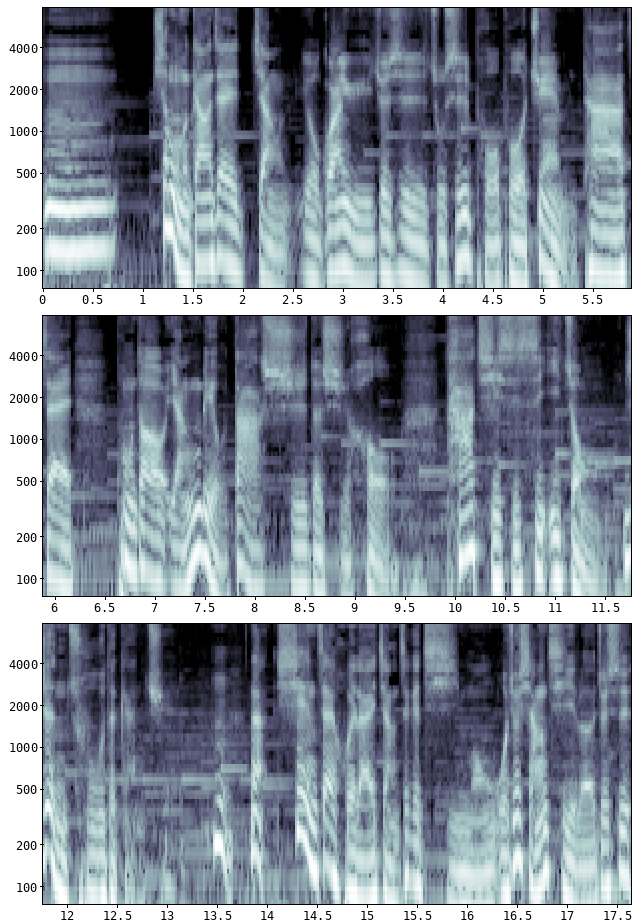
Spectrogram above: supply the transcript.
嗯。像我们刚刚在讲有关于就是祖师婆婆 Jam，她在碰到杨柳大师的时候，他其实是一种认出的感觉。嗯，那现在回来讲这个启蒙，我就想起了，就是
